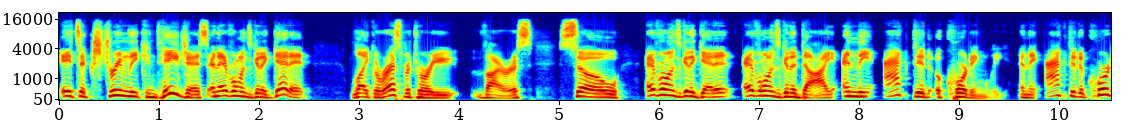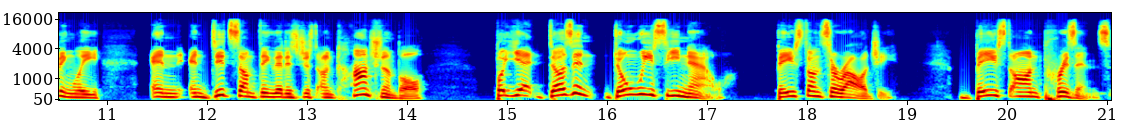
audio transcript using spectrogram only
it's extremely contagious, and everyone's going to get it like a respiratory virus. So everyone's going to get it. Everyone's going to die, and they acted accordingly. And they acted accordingly, and and did something that is just unconscionable. But yet, doesn't don't we see now, based on serology, based on prisons,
